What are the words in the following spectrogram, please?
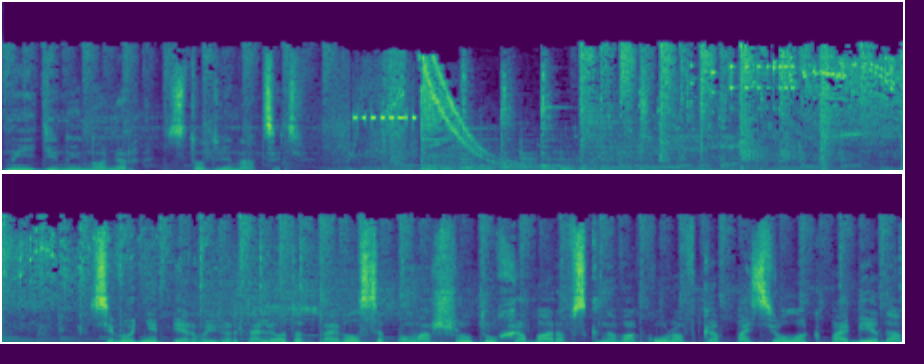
на единый номер 112. Сегодня первый вертолет отправился по маршруту Хабаровск-Новокуровка, поселок Победа.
